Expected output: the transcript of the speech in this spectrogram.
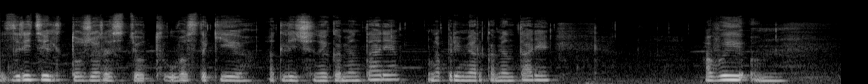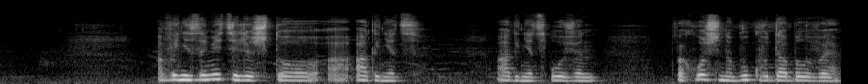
зритель тоже растет. У вас такие отличные комментарии. Например, комментарий. А вы, а вы не заметили, что а, Агнец, Агнец Овен похож на букву W,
